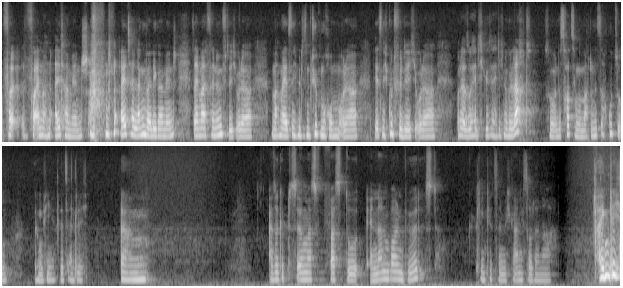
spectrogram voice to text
vor, vor allem noch ein alter Mensch, ein alter, langweiliger Mensch, sei mal vernünftig oder mach mal jetzt nicht mit diesem Typen rum oder der ist nicht gut für dich oder, oder so hätte ich, hätte ich nur gelacht so, und das trotzdem gemacht und das ist auch gut so irgendwie letztendlich. Ähm also gibt es irgendwas, was du ändern wollen würdest? Klingt jetzt nämlich gar nicht so danach. Eigentlich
